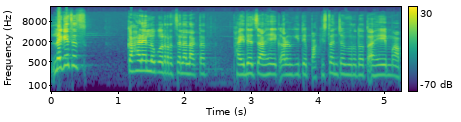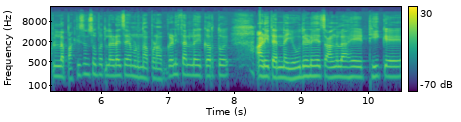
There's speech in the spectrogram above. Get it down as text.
लगेचच कहाण्या लोक रचायला लागतात. फायद्याचं आहे कारण की ते पाकिस्तानच्या विरोधात आहे. मग आपल्याला पाकिस्तानसोबत लढायचं आहे म्हणून आपण अफगाणिस्तानला हे करतो आहे आणि त्यांना येऊ देणं हे चांगलं आहे. ठीक आहे.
